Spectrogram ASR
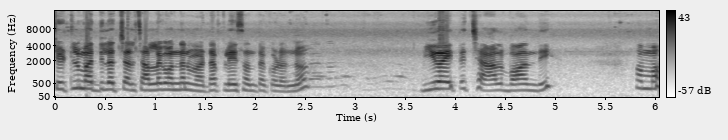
చెట్ల మధ్యలో చాలా చల్లగా ఉందన్నమాట ప్లేస్ అంతా కూడాను. వ్యూ అయితే చాలా బాగుంది. అమ్మ.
